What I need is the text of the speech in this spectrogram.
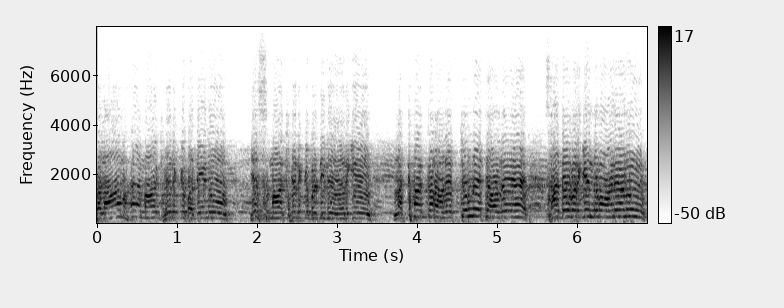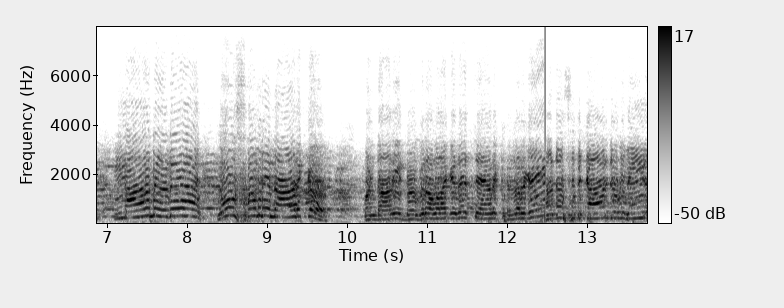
ਸਲਾਮ ਹੈ ਮਾਂ ਖੇਡ ਕਬੱਡੀ ਨੂੰ। ਇਸ ਮਾਂ ਖੇਡ ਕਬੱਡੀ ਦੇ ਜ਼ਰੀਏ ਲੱਖਾਂ ਘਰਾਂ ਦੇ ਚੁੱਲ੍ਹੇ ਚੱਲਦੇ ਆ ਸਾਡੇ ਵਰਗੇ ਨਿਵਾਣਿਆਂ ਨੂੰ ਮਾਣ ਮਿਲਦੇ ਆ ਲੋ ਸਾਹਮਣੇ ਨਾਨਕ। ਬੰਡਾਲੀ ਡੋਗਰਾ ਵਾਲਾ ਕਹਿੰਦਾ ਚੈਨ ਖਿਲਰ ਗਈ। ਸਾਡਾ ਸਤਿਕਾਰਯੋਗ ਵੀਰ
